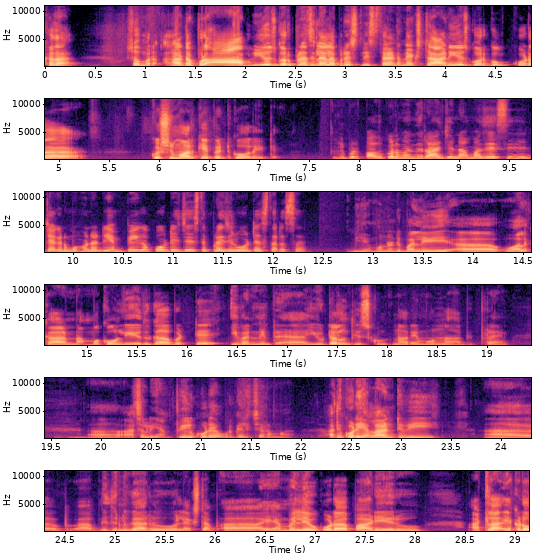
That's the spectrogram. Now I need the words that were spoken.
కదా? సో మరి అలాంటప్పుడు ఆ నియోజకవర్గ ప్రజలు ఎలా ప్రశ్నిస్తారంటే నెక్స్ట్ ఆ నియోజకవర్గం కూడా క్వశ్చన్ మార్కే పెట్టుకోవాలి అయితే. ఇప్పుడు పదకొండు మంది రాజీనామా చేసి జగన్మోహన్ రెడ్డి ఎంపీగా పోటీ చేస్తే ప్రజలు ఓటేస్తారా సార్? ఏమోనండి మళ్ళీ వాళ్ళకి ఆ నమ్మకం లేదు కాబట్టే ఇవన్నీ యూటర్న్ తీసుకుంటున్నారేమో అని నా అభిప్రాయం. అసలు ఎంపీలు కూడా ఎవరు గెలిచారమ్మా? అది కూడా ఎలాంటివి? మిథున్ గారు నెక్స్ట్ ఎమ్మెల్యే కూడా పాడేరు. అట్లా ఎక్కడో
